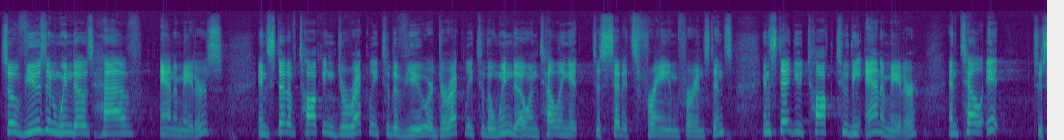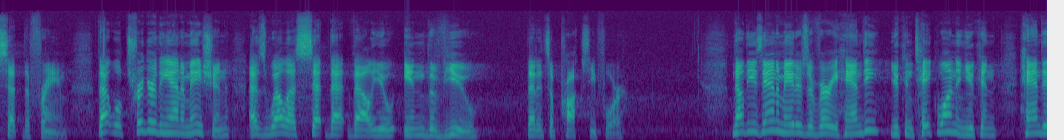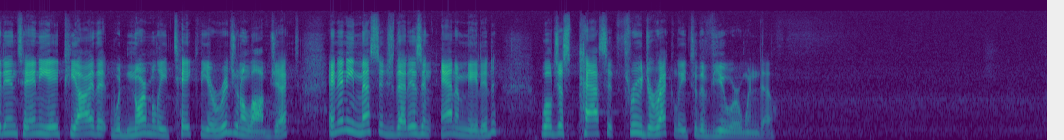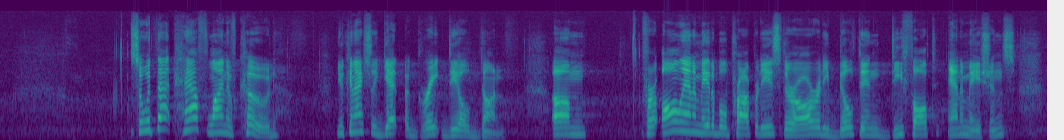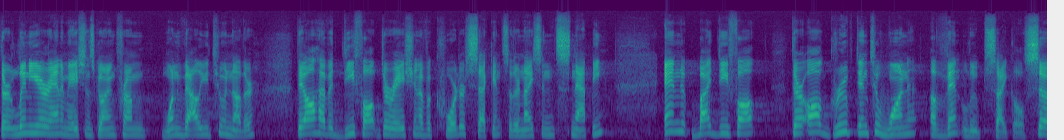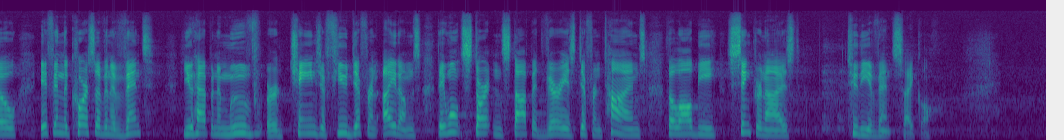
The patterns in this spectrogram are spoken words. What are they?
So views in Windows have animators. Instead of talking directly to the view or directly to the window and telling it to set its frame, for instance, instead you talk to the animator and tell it to set the frame. That will trigger the animation as well as set that value in the view that it's a proxy for. Now, these animators are very handy. You can take one and you can hand it into any API that would normally take the original object, and any message that isn't animated will just pass it through directly to the viewer window. So with that half line of code, you can actually get a great deal done. Um, for all animatable properties, there are already built-in default animations. They're linear animations going from one value to another. They all have a default duration of a quarter second, so they're nice and snappy. And by default, they're all grouped into one event loop cycle. So if in the course of an event you happen to move or change a few different items, they won't start and stop at various different times. They'll all be synchronized to the event cycle.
